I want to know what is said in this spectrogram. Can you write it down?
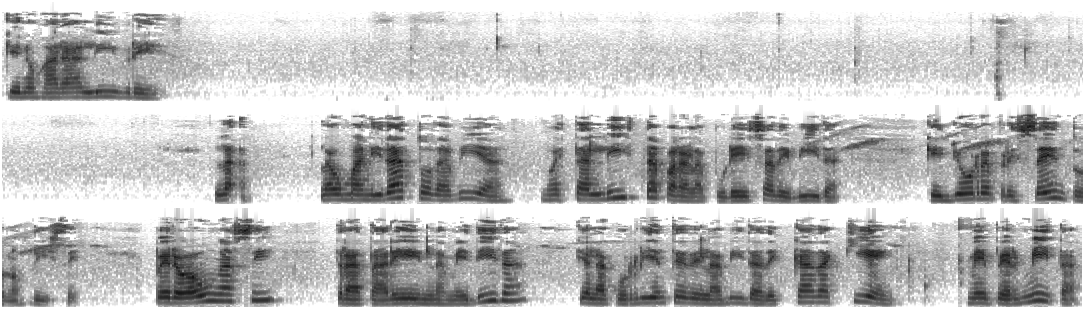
que nos hará libres. La, la humanidad todavía no está lista para la pureza de vida que yo represento, nos dice. Pero aún así, trataré en la medida que la corriente de la vida de cada quien me permita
